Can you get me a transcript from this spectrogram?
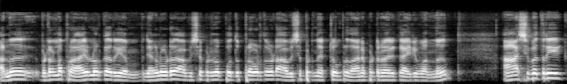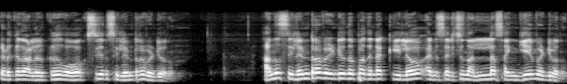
അന്ന് ഇവിടെയുള്ള പ്രായമുള്ളവർക്ക് അറിയാം ഞങ്ങളോട് ആവശ്യപ്പെടുന്ന പൊതുപ്രവർത്തകരോട് ആവശ്യപ്പെടുന്ന ഏറ്റവും പ്രധാനപ്പെട്ട ഒരു കാര്യം വന്ന് ആശുപത്രി കിടക്കുന്ന ആളുകൾക്ക് ഓക്സിജൻ സിലിണ്ടർ വേണ്ടി വന്നു. അന്ന് സിലിണ്ടർ വേണ്ടി വന്നപ്പോൾ അതിന്റെ കിലോ അനുസരിച്ച് നല്ല സംഖ്യയും വേണ്ടി വന്നു.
